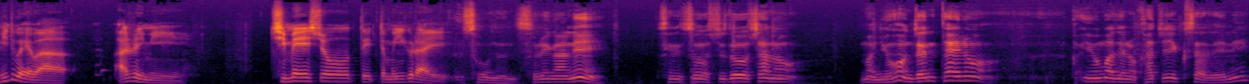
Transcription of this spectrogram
ミッドウェイはある意味致命傷って言ってもいいぐらい。そうなんです。それがね戦争指導者のまあ日本全体の今までの勝ち戦でね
